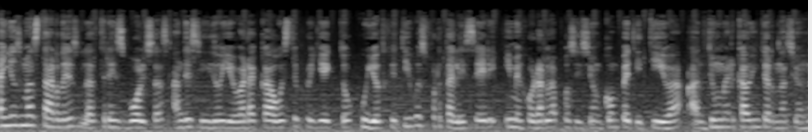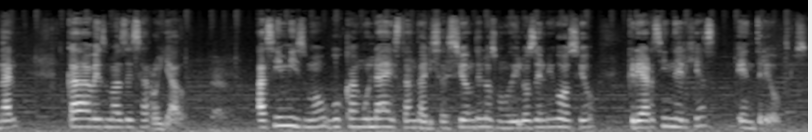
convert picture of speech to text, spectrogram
Años más tarde, las tres bolsas han decidido llevar a cabo este proyecto cuyo objetivo es fortalecer y mejorar la posición competitiva ante un mercado internacional cada vez más desarrollado. Asimismo, buscan una estandarización de los modelos de negocio, crear sinergias, entre otros.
